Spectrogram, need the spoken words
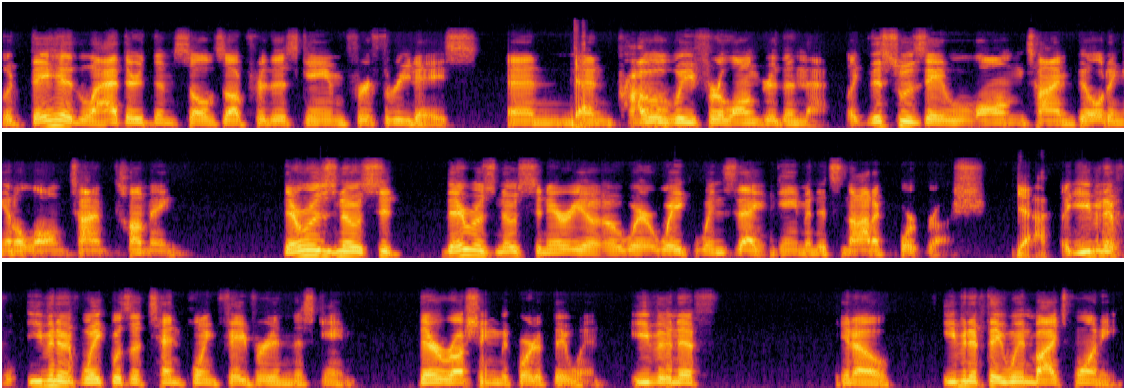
look they had lathered themselves up for this game for three days and Yeah. and probably for longer than that. Like this was a long time building and a long time coming. There was no there was no scenario where Wake wins that game and it's not a court rush. Yeah. Like even if even if Wake was a 10 point favorite in this game, they're rushing the court if they win. Even if you know, even if they win by 20,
